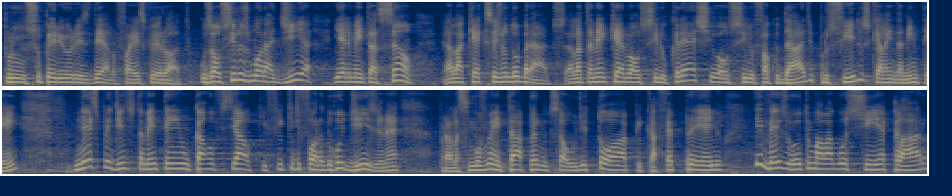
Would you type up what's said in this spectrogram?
para os superiores dela, o Faísca e o Heródoto. Os auxílios moradia e alimentação, ela quer que sejam dobrados. Ela também quer o auxílio creche e o auxílio faculdade para os filhos, que ela ainda nem tem. Nesse pedido também tem um carro oficial que fique de fora do rodízio, né? Para ela se movimentar, plano de saúde top, café prêmio e, vez ou outra, uma lagostinha, é claro,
